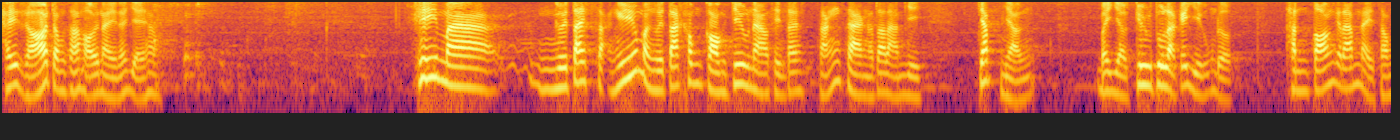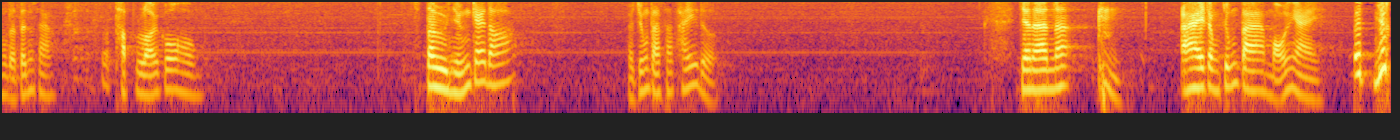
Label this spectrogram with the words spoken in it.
Thấy rõ trong xã hội này nó vậy không? Khi mà người ta nếu mà người ta không còn chiêu nào thì người ta sẵn sàng người ta làm gì? Chấp nhận. Bây giờ kêu tôi là cái gì cũng được. Thanh toán cái đám này xong rồi tính sao? Thập loại cô hồn. Từ những cái đó và chúng ta sẽ thấy được. Cho nên á, ai trong chúng ta mỗi ngày ít nhất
